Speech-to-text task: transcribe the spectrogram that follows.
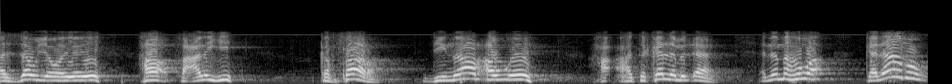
الزوجة وهي إيه؟ حائط فعليه كفارة دينار أو إيه؟ هتكلم الآن. إنما هو كلامه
